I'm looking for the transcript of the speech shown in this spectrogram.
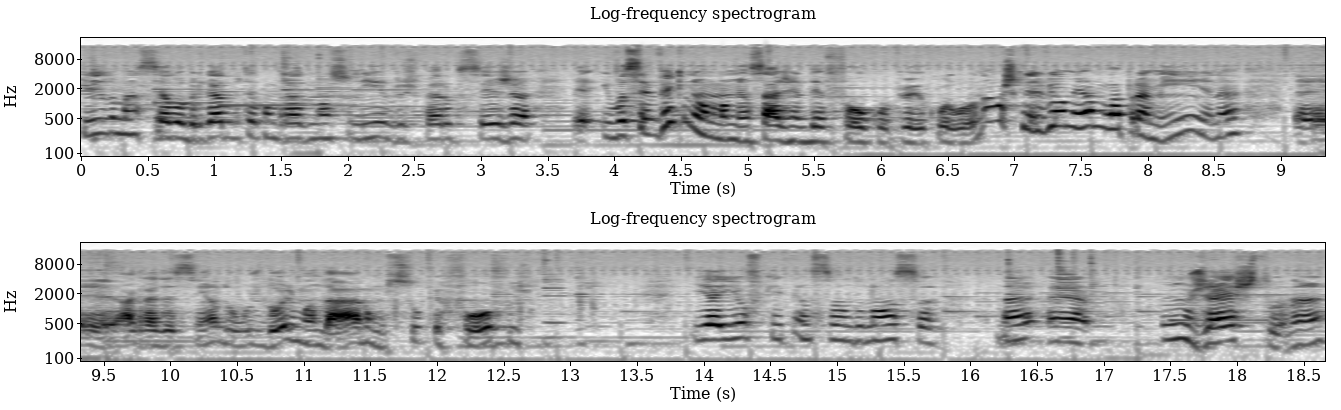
Querido Marcelo, obrigado por ter comprado o nosso livro, espero que seja. É, e você vê que não é uma mensagem default, copiou e colou. Não, escreveu mesmo lá para mim, né? é, agradecendo, os dois mandaram super fofos. E aí eu fiquei pensando, nossa, né, é, um gesto né,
